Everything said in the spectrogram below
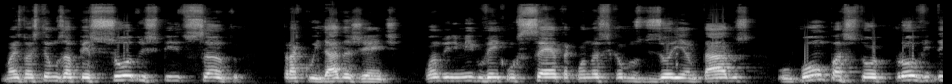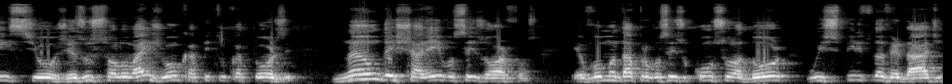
mas nós temos a pessoa do Espírito Santo para cuidar da gente. Quando o inimigo vem com seta, quando nós ficamos desorientados, o bom pastor providenciou. Jesus falou lá em João capítulo 14: Não deixarei vocês órfãos. Eu vou mandar para vocês o Consolador, o Espírito da Verdade,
